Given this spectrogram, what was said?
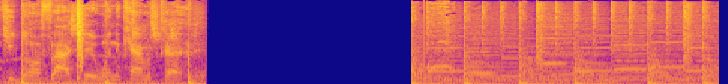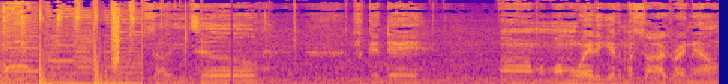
keep doing fly shit when the cameras cut. So YouTube, it's a good day. Um, I'm on my way to get a massage right now.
